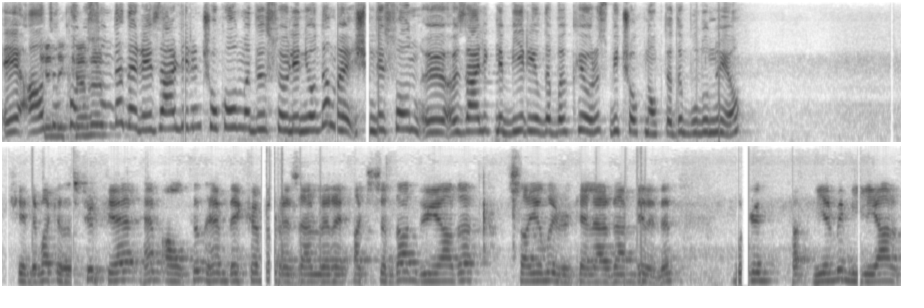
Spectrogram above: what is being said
E, altın Şimdi kömür- konusunda da rezervlerin çok olmadığı söyleniyordu ama şimdi son e, özellikle bir yılda bakıyoruz birçok noktada bulunuyor. Şimdi bakınız Türkiye hem altın hem de kömür rezervleri açısından dünyada sayılı ülkelerden biridir. Bugün 20 milyar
